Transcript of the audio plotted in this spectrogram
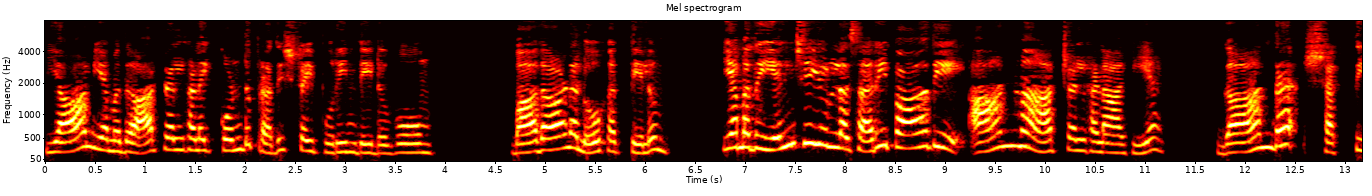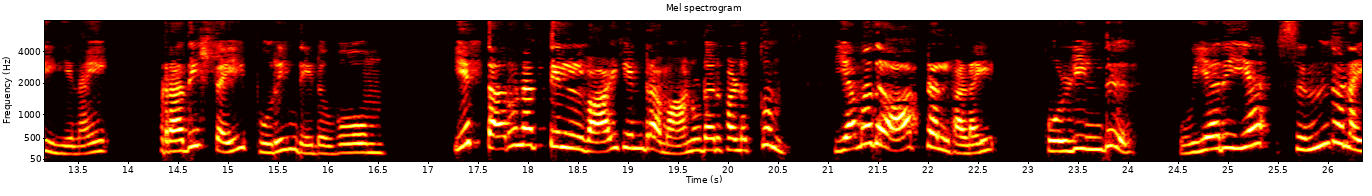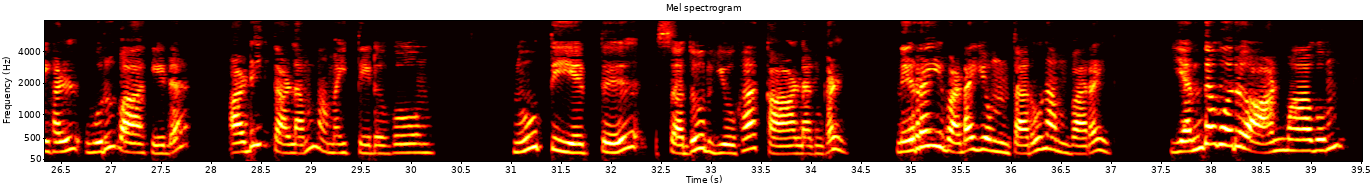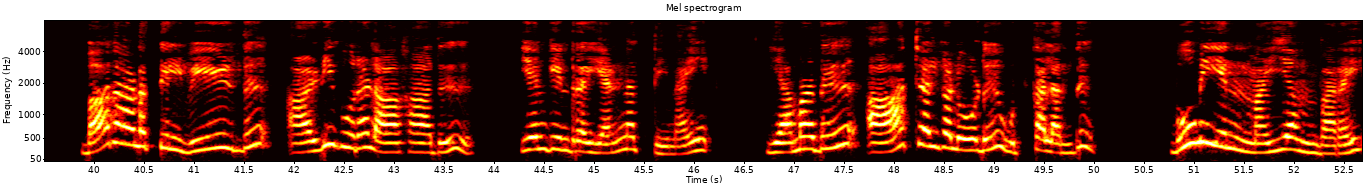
யாம் எமது ஆற்றல்களைக் கொண்டு பிரதிஷ்டை புரிந்திடுவோம். பாதாள லோகத்திலும் எமது எஞ்சியுள்ள சரிபாதி ஆன்ம ஆற்றல்களாகிய காந்த சக்தியினை பிரதிஷ்டை புரிந்திடுவோம். இத்தருணத்தில் வாழ்கின்ற மானுடர்களுக்கும் எமது ஆற்றல்களை பொழிந்து உயரிய சிந்தனைகள் உருவாகிட அடித்தளம் அமைத்திடுவோம். நூத்தி எட்டு சதுர்யுக காலங்கள். நிறைவடையும் தருணம் வரை எந்த ஒரு ஆன்மாவும் பாதாளத்தில் வீழ்ந்து அழிவுறலாகாது என்கின்ற எண்ணத்தினை எமது ஆற்றல்களோடு உட்கலந்து பூமியின் மையம் வரை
